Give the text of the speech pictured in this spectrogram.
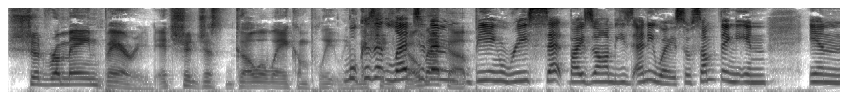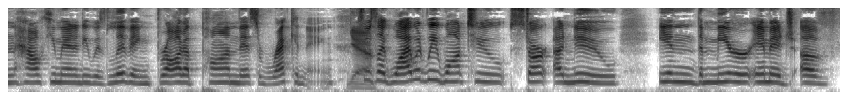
should remain buried. It should just go away completely. well, We because it led to them up. being reset by zombies anyway. So something in in how humanity was living brought upon this reckoning. Yeah. So it's like, why would we want to start anew in the mirror image of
